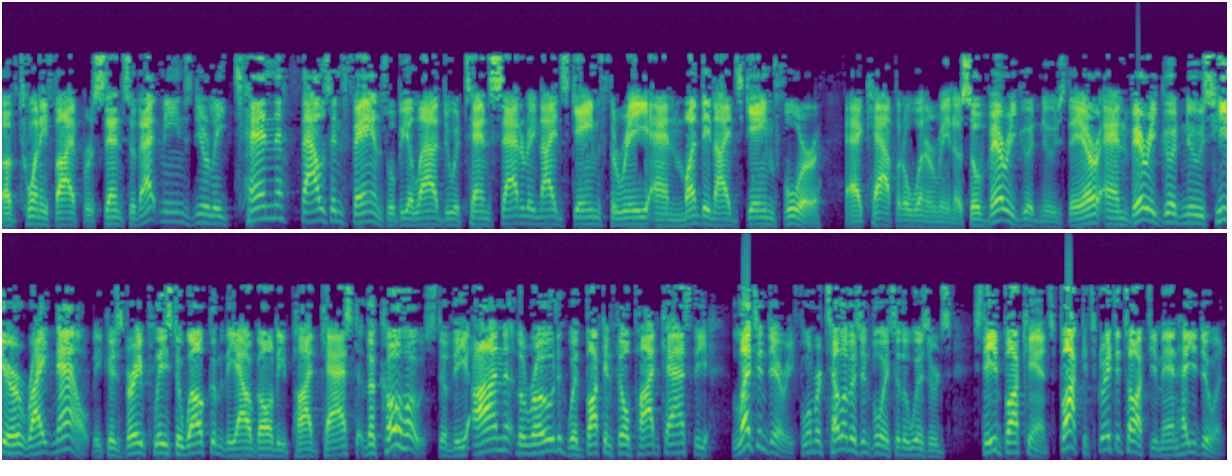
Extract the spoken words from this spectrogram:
of 25%. So that means nearly 10,000 fans will be allowed to attend Saturday night's game three and Monday night's game four at Capital One Arena. So very good news there and very good news here right now because very pleased to welcome the Al Galdi podcast, the co-host of the On the Road with Buck and Phil podcast, the legendary former television voice of the Wizards, Steve Buckhantz. Buck, it's great to talk to you, man. How you doing?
